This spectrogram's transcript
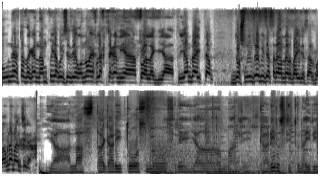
অন্য একটা জায়গার নাম কইয়া কইছে যে অন্য এক লাখ টাকা নিয়া তোয়া লাগিয়া তুই আমরা আইতাম। দশ মিনিটের ভিতরে তারা আমরা বাইরে ছাড়বো আমরা মানছি না। ইয়া লাস্তা গাড়ি তোস নোস রে ইয়া মালিক গাড়ির অস্তিত্ব নাই রে।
